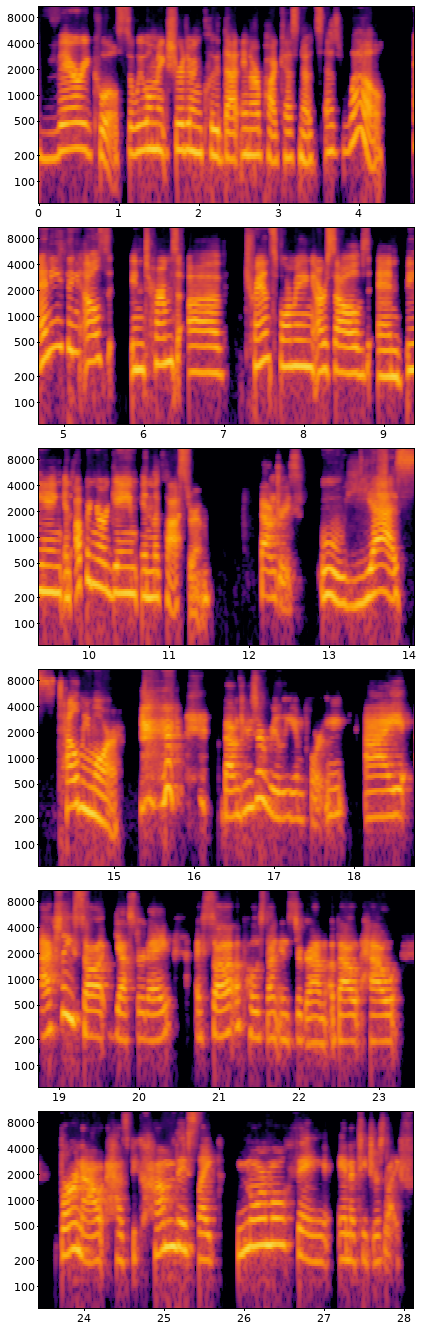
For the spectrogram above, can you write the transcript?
Very cool. So we will make sure to include that in our podcast notes as well. Anything else in terms of transforming ourselves and being and upping our game in the classroom? Boundaries. Ooh, yes. Tell me more. Boundaries are really important. I actually saw yesterday, I saw a post on Instagram about how burnout has become this like normal thing in a teacher's life.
